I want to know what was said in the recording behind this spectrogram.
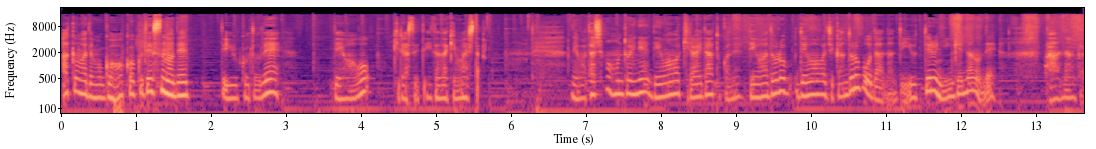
あくまでもご報告ですのでっていうことで電話を切らせていただきました。ね、私も本当にね電話は嫌いだとかね電話泥電話は時間泥棒だなんて言ってる人間なのであなんか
